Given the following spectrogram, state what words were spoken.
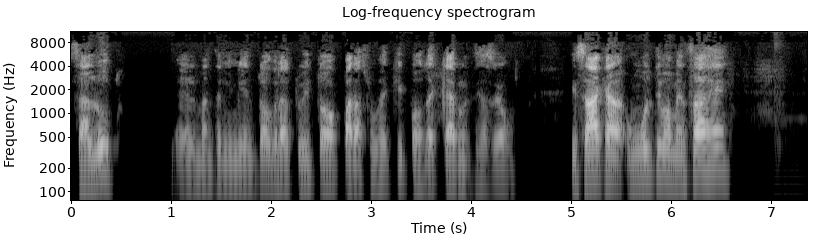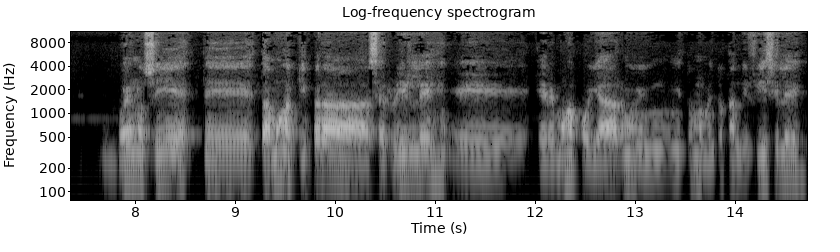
salud, el mantenimiento gratuito para sus equipos de carnetización. Isaac, un último mensaje. Bueno, sí, este, estamos aquí para servirles. Eh, queremos apoyar en estos momentos tan difíciles.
